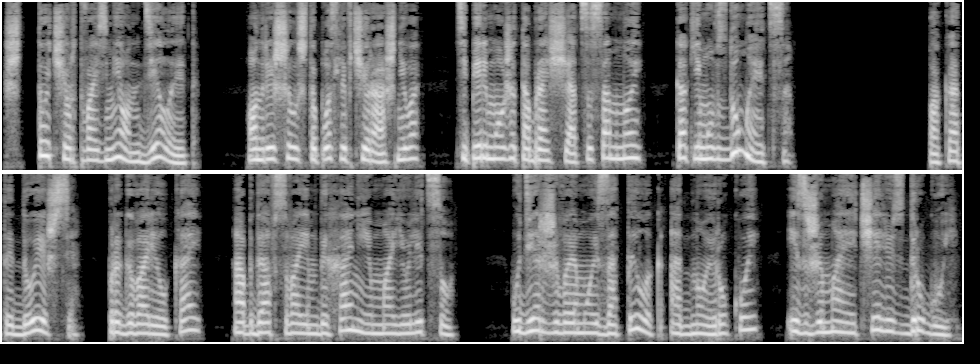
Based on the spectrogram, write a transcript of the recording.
Что, черт возьми, он делает? Он решил, что после вчерашнего теперь может обращаться со мной как ему вздумается. «Пока ты дуешься», — проговорил Кай, обдав своим дыханием мое лицо, удерживая мой затылок одной рукой и сжимая челюсть другой.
